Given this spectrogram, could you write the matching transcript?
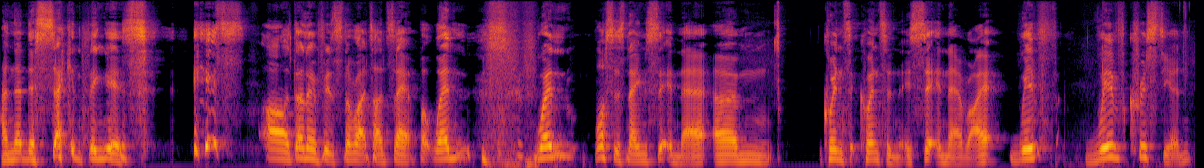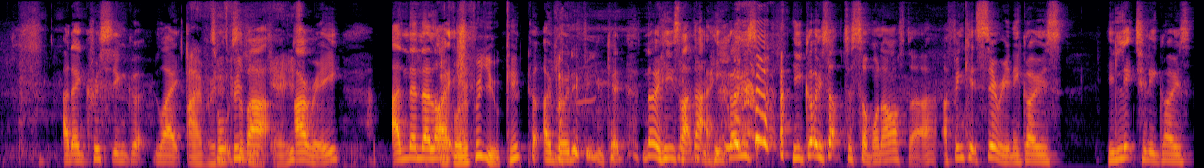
and then the second thing is, is oh, I don't know if it's the right time to say it, but when when what's his name sitting there, um, Quentin, Quentin is sitting there right with with Christian, and then Christian like I talks for you, about Kate. Harry, and then they're like, "I voted for you, Kate. I voted for you, kid. No, he's like that. He goes, he goes up to someone after. I think it's Cirie, and he goes, he literally goes,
